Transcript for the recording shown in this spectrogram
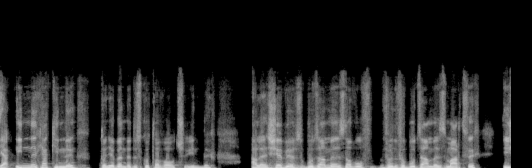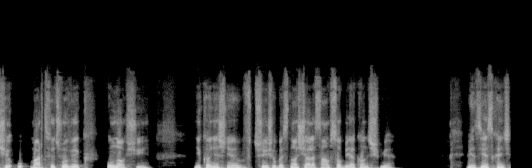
Jak innych, jak innych, to nie będę dyskutował czy innych, ale siebie wzbudzamy, znowu wybudzamy z martwych i się martwy człowiek unosi, niekoniecznie w czyjejś obecności, ale sam w sobie, jak on śmie. Więc jest chęć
